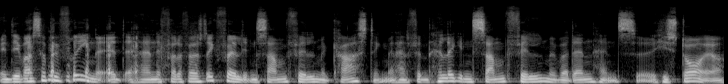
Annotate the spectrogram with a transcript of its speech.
Men det var så befriende, at, at han for det første ikke faldt i den samme fælde med casting, men han faldt heller ikke i den samme fælde med, hvordan hans øh, historier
